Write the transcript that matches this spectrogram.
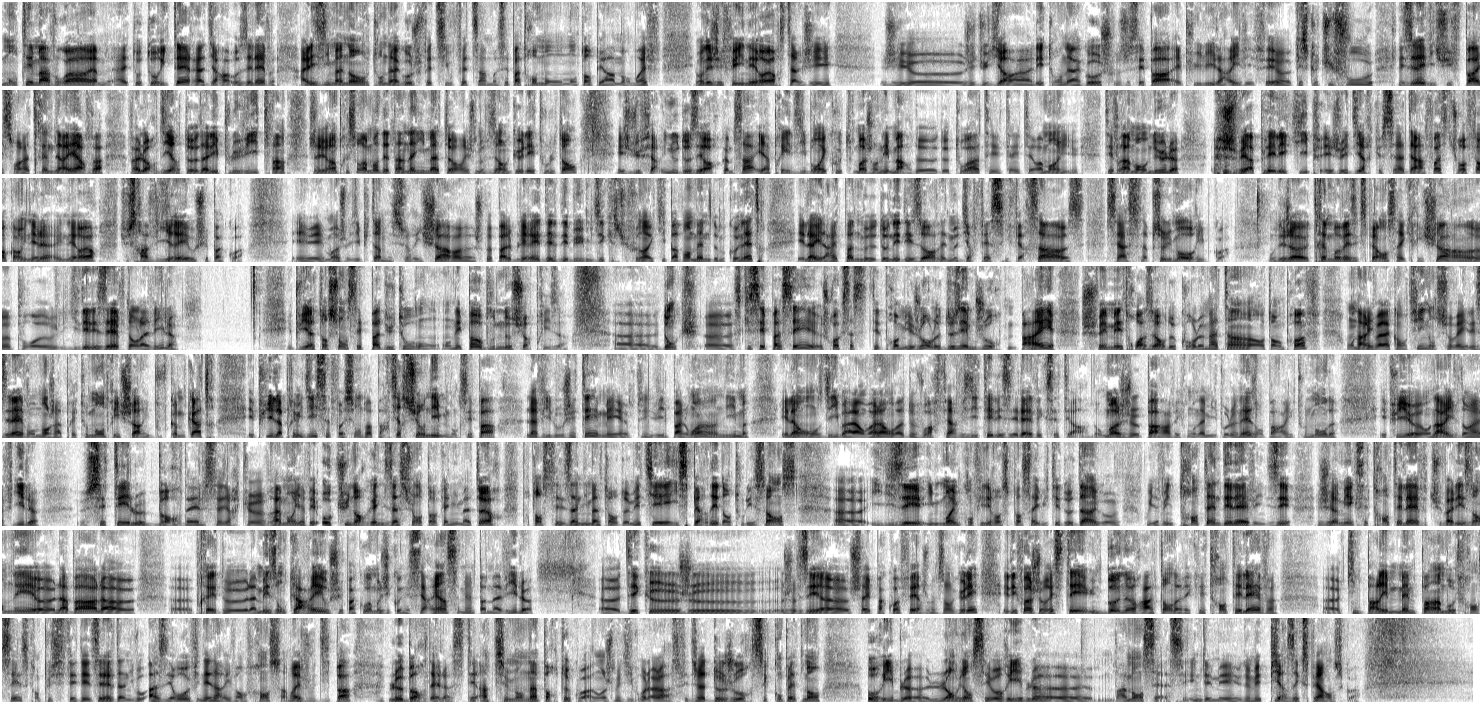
monter ma voix, à, être autoritaire et à dire aux élèves, allez-y maintenant, vous tournez à gauche, vous faites ci, vous faites ça. Moi, c'est pas trop mon, mon tempérament. Bref, et un moment j'ai fait une erreur, c'est-à-dire que j'ai j'ai euh, dû dire allez tourner à gauche je sais pas. Et puis lui il arrive il fait euh, qu'est-ce que tu fous? Les élèves ils suivent pas ils sont à la traîne derrière. Va va leur dire d'aller plus vite. Enfin j'avais l'impression vraiment d'être un animateur. Et je me faisais engueuler tout le temps. Et j'ai dû faire une ou deux erreurs comme ça. Et après il dit bon écoute moi j'en ai marre de, de toi. T'es t'es vraiment t'es vraiment nul. Je vais appeler l'équipe et je vais dire que c'est la dernière fois. Si tu refais encore une, erreur tu seras viré ou je sais pas quoi. Et moi je me dis putain mais ce Richard euh, je peux pas le blairer. Dès le début il me disait qu'est-ce que tu fais dans l'équipe avant même de me connaître? Et là il arrête pas de me donner des ordres et de me dire fais ci, faire ça, euh, c'est absolument horrible quoi. Donc déjà très mauvaise expérience avec Richard hein, euh, pour euh, guider les élèves dans la ville. Et puis attention, c'est pas du tout, on n'est pas au bout de nos surprises. Euh, donc, euh, ce qui s'est passé, je crois que ça c'était le premier jour. Le deuxième jour, pareil, je fais mes trois heures de cours le matin en tant que prof. On arrive à la cantine, on surveille les élèves, on mange après tout le monde. Richard, il bouffe comme quatre. Et puis l'après-midi, cette fois-ci, on doit partir sur Nîmes. Donc c'est pas la ville où j'étais, mais c'est une ville pas loin, hein, Nîmes. Et là, on se dit, voilà, on va devoir faire visiter les élèves, etc. Donc moi, je pars avec mon ami polonaise, on part avec tout le monde. Et puis euh, on arrive dans la ville c'était le bordel, c'est-à-dire que vraiment il n'y avait aucune organisation en tant qu'animateur. Pourtant c'était des animateurs de métier, ils se perdaient dans tous les sens. Euh, il disait, moi il me confie des responsabilités de dingue où il y avait une trentaine d'élèves et il disait Jérémy avec ces 30 élèves tu vas les emmener euh, là-bas là euh, euh, près de la maison carrée ou je sais pas quoi. Moi j'y connaissais rien, c'est même pas ma ville. Dès que je je faisais, je savais pas quoi faire, je me faisais engueuler. Et des fois je restais une bonne heure à attendre avec les 30 élèves euh, qui ne parlaient même pas un mot de français, parce qu'en plus c'était des élèves d'un niveau A0, ils venaient d'arriver en France, enfin, bref, je vous dis pas, le bordel, c'était absolument n'importe quoi. Donc je me dis, oh là là, ça fait déjà deux jours, c'est complètement horrible, l'ambiance est horrible, euh, vraiment c'est une de mes, de mes pires expériences quoi.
